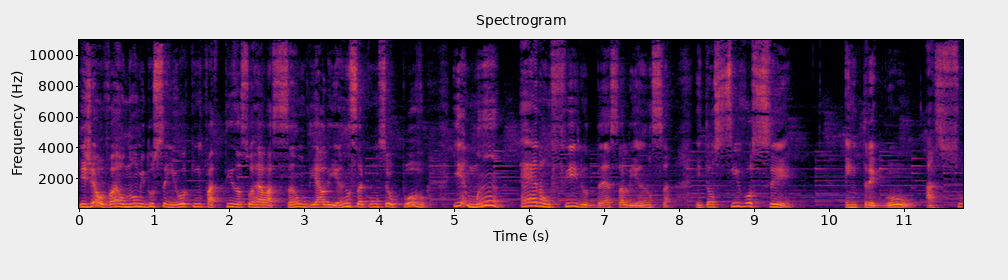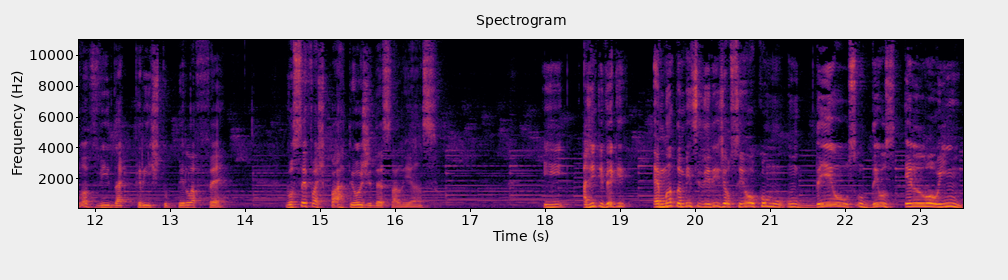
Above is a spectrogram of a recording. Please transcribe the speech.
E Jeová é o nome do Senhor que enfatiza sua relação de aliança com o seu povo. E Emã era um filho dessa aliança. Então, se você entregou a sua vida a Cristo pela fé, você faz parte hoje dessa aliança. E a gente vê que Emã também se dirige ao Senhor como um Deus, o Deus Elohim,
